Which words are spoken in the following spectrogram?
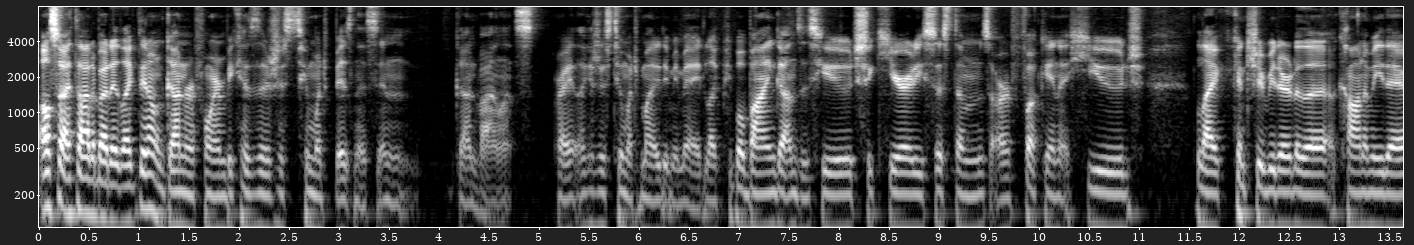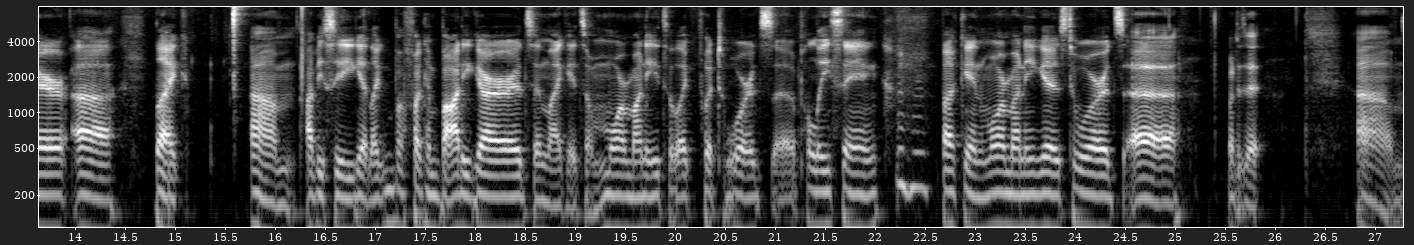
Also, I thought about it like they don't gun reform because there's just too much business in gun violence, right? Like it's just too much money to be made. Like people buying guns is huge. Security systems are fucking a huge like contributor to the economy there. Uh like um obviously you get like b- fucking bodyguards and like it's more money to like put towards uh, policing. Fucking more money goes towards uh what is it? Um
